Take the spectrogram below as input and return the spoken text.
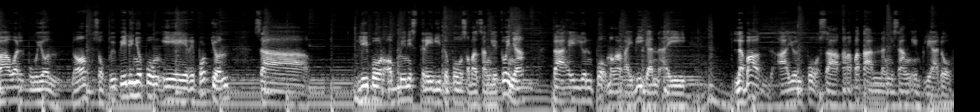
bawal po yun no? So pwede nyo pong i-report yun sa Labor of Ministry dito po sa bansang Lithuania dahil yun po mga kaibigan ay labag ayon po sa karapatan ng isang empleyado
